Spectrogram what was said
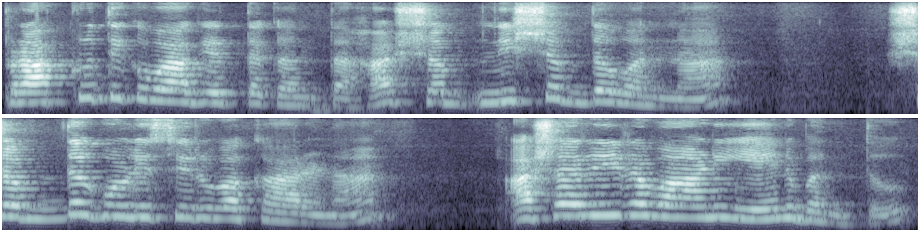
ಪ್ರಾಕೃತಿಕವಾಗಿರ್ತಕ್ಕಂತಹ ಶಬ್ ನಿಶಬ್ದವನ್ನ ಶಬ್ದಗೊಳಿಸಿರುವ ಕಾರಣ ಅಶರೀರವಾಣಿ ಏನು ಬಂತು?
